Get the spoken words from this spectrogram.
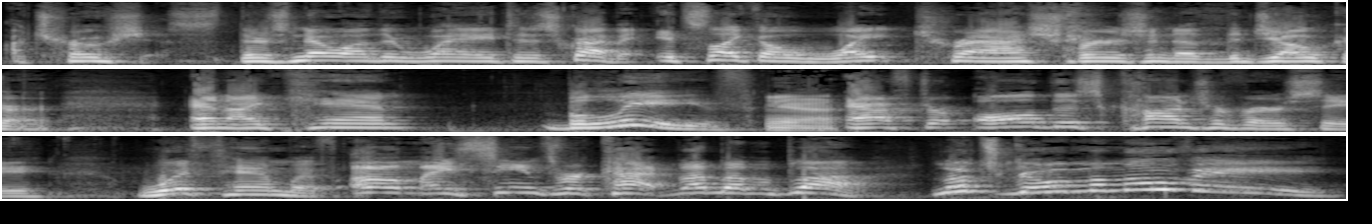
atrocious. There's no other way to describe it. It's like a white trash version of the Joker, and I can't believe Yeah. after all this controversy with him with oh my scenes were cut blah blah blah blah let's go in the movie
